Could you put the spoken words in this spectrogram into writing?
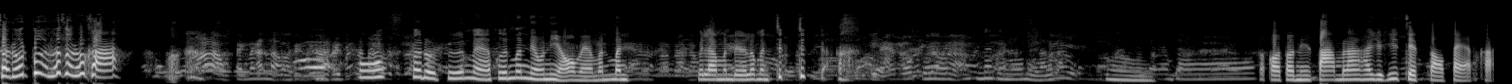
สะดุดพื้นแล้วสะดุดขาโอ้สะดุดพื้นแหมพื้นมันเหนียวเหนียวๆแหมมันมัน เวลามันเดินแล้วมันจึกจึกๆอะน่าจะรู้หนูแล้วอืมแล้วก็ตอนนี้ตามมาแล้วนะคะอยู่ที่เจ็ดต่อแปดค่ะ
